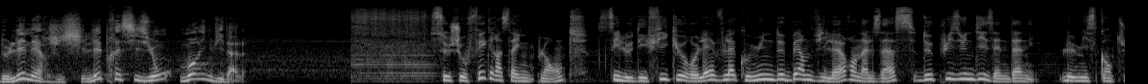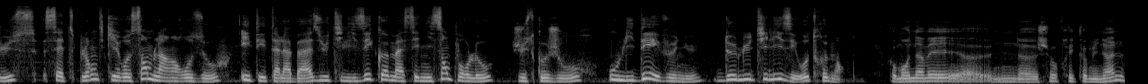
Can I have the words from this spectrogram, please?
de l'énergie. Les précisions, Maureen Vidal. Se chauffer grâce à une plante, c'est le défi que relève la commune de Bernwiller en Alsace depuis une dizaine d'années. Le miscanthus, cette plante qui ressemble à un roseau, était à la base utilisée comme assainissant pour l'eau jusqu'au jour où l'idée est venue de l'utiliser autrement. Comme on avait euh, une chaufferie communale,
